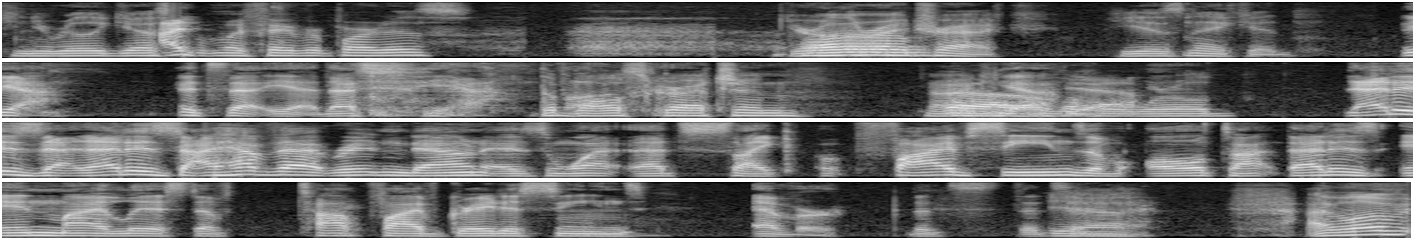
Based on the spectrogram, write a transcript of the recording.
Can you really guess I- what my favorite part is? You're on the right Um, track. He is naked. Yeah, it's that. Yeah, that's yeah. The Fuck, ball scratching. Now I can Oh, the yeah. whole world. That is that. That is. I have that written down as one. That's like five scenes of all time. That is in my list of top five greatest scenes ever. That's that's Yeah. I love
